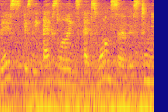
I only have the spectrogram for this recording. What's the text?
This is the X-Line's X1 service to New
